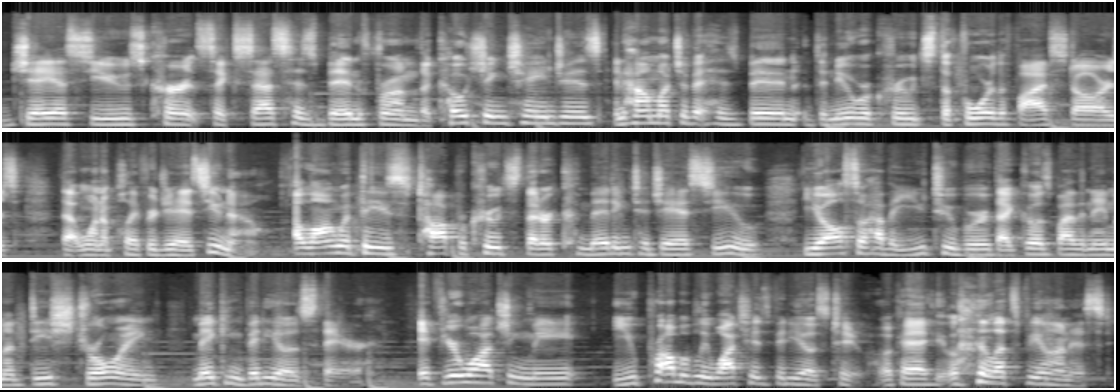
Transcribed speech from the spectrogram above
JSU's current success has been from the coaching changes and how much of it has been the new recruits, the four, the five stars that want to play for JSU now. Along with these top recruits that are committing to JSU, you also have a YouTuber that goes by the name of Deestroying making videos there. If you're watching me, you probably watch his videos too, okay? Let's be honest.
